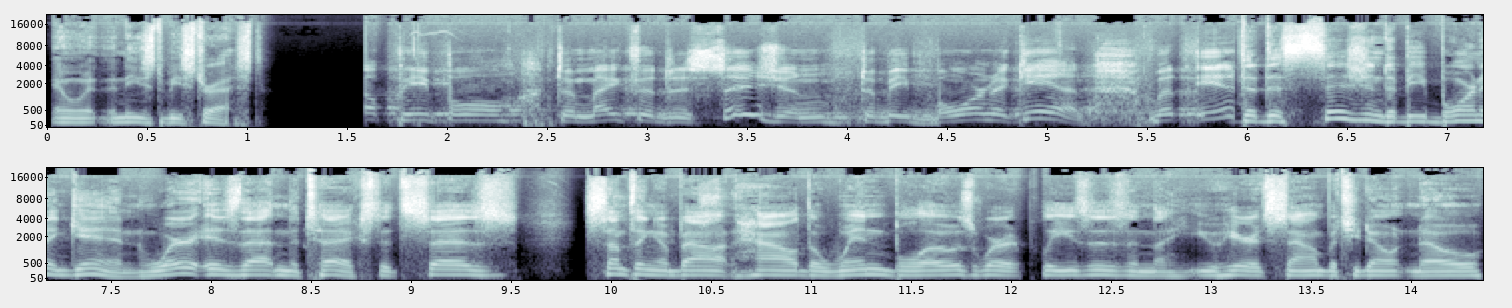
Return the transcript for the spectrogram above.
and it needs to be stressed. Help people to make the decision to be born again. But it The decision to be born again, where is that in the text? It says something about how the wind blows where it pleases and the, you hear its sound, but you don't know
